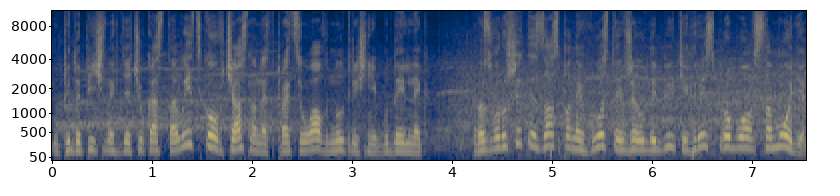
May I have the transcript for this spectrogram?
У підопічних дячука Ставицького вчасно не спрацював внутрішній будильник. Розворушити заспаних гостей вже у дебюті гри спробував Самодін.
